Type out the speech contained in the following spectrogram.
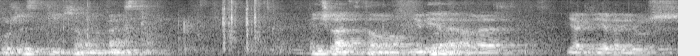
kurzystki, szanowni Państwo. Pięć lat to niewiele, ale jak wiele już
